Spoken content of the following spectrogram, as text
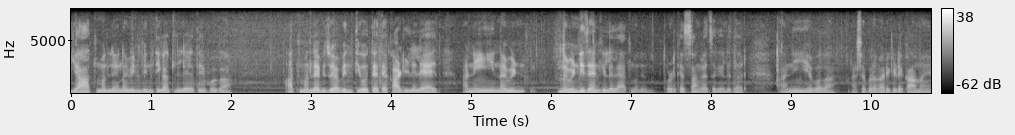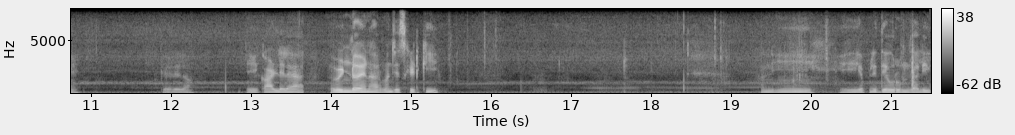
या आतमधल्या नवीन भिंती घातलेल्या आहेत हे बघा. आतमधल्या ज्या भिंती होत्या त्या काढलेल्या आहेत. आणि नवीन नवीन डिझाईन केलेलं आहे आतमधून. थोडक्यात सांगायचं गेलं तर. आणि हे बघा अशा प्रकारे इकडे काम आहे. केलेलं. हे काढलेलं आहे. विंडो येणार म्हणजेच खिडकी. आणि ही आपली देवरूम झाली.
